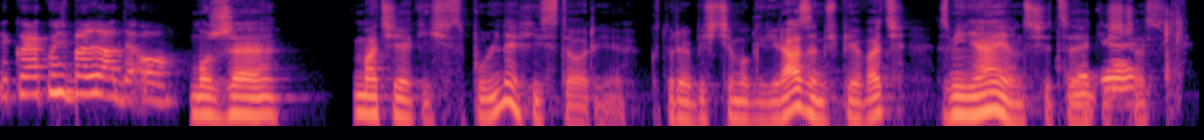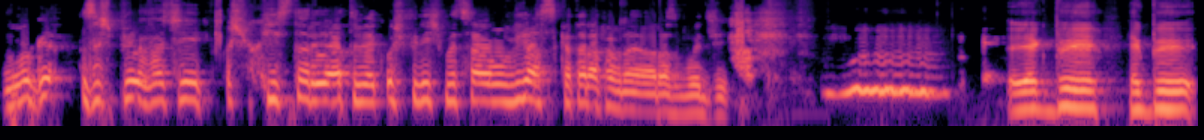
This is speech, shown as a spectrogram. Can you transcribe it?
Jako jakąś balladę, o. Może macie jakieś wspólne historie, które byście mogli razem śpiewać, zmieniając się co jakiś Nie. czas. Mogę zaśpiewać jej historię o tym, jak uśpiliśmy całą wioskę, to na pewno ją rozbudzi. Jakby, jakby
